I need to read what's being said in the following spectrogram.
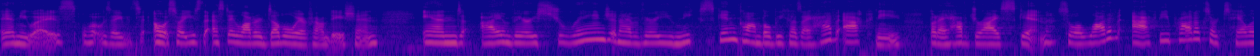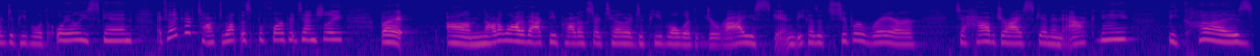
anyways, what was I even saying? Oh, so I use the Estee Lauder Double Wear Foundation, and I am very strange and I have a very unique skin combo because I have acne, but I have dry skin. So a lot of acne products are tailored to people with oily skin. I feel like I've talked about this before potentially, but um, not a lot of acne products are tailored to people with dry skin because it's super rare to have dry skin and acne because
